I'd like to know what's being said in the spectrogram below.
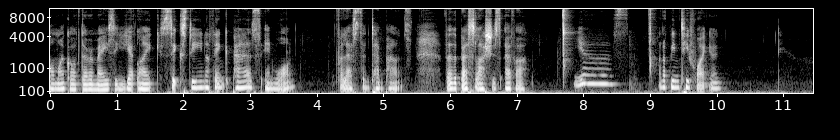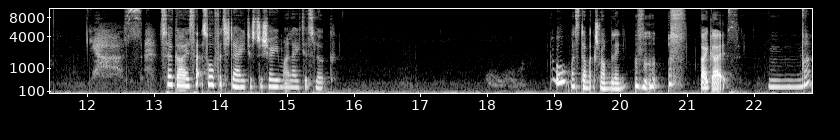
Oh my god, they're amazing. You get like 16, I think, pairs in one for less than £10. They're the best lashes ever. Yes. And I've been teeth whitening. Yes. So, guys, that's all for today, just to show you my latest look. Oh, my stomach's rumbling. Bye, guys. Mwah.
